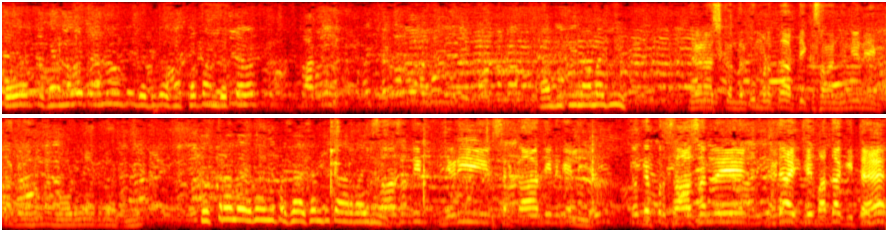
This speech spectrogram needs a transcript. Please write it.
ਉਹ ਕਿਸਾਨਾਂ ਦਾ ਕਹਿਣਾ ਹੈ ਕਿ ਗੱਡੀ ਦਾ ਸ਼ੀਸ਼ਾ ਭੰਨ ਦਿੱਤਾ। ਹਾਂਜੀ ਕੀ ਨਾਮ ਹੈ ਜੀ? ਮੇਰਾ ਨਾਮ ਸਿਕੰਦਰ ਘੁੰਮਣ ਭਾਰਤੀ ਕਿਸਾਨ ਯੂਨੀਅਨ ਏਕਤਾ ਗ੍ਰਹਿ ਮੈਂ ਮੋੜ ਵਾਲਾ ਕਢਾਕ ਨੂੰ ਕਿਸ ਤਰ੍ਹਾਂ ਦੇਖਦੇ ਹੋ ਜੀ ਪ੍ਰਸ਼ਾਸਨ ਦੀ ਕਾਰਵਾਈ ਨੂੰ? ਪ੍ਰਸ਼ਾਸਨ ਦੀ ਜਿਹੜੀ ਸਰਕਾਰ ਦੀ ਨਕੇਲੀ ਹੈ ਕਿਉਂਕਿ ਪ੍ਰਸ਼ਾਸਨ ਨੇ ਜਿਹੜਾ ਇੱਥੇ ਵਾਅਦਾ ਕੀਤਾ ਹੈ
